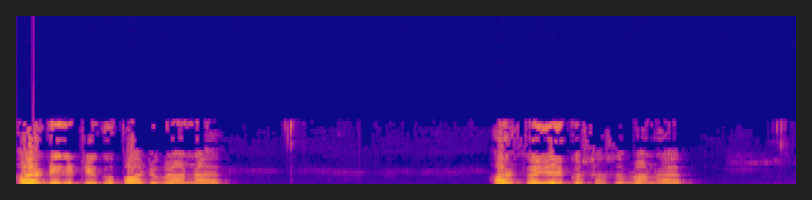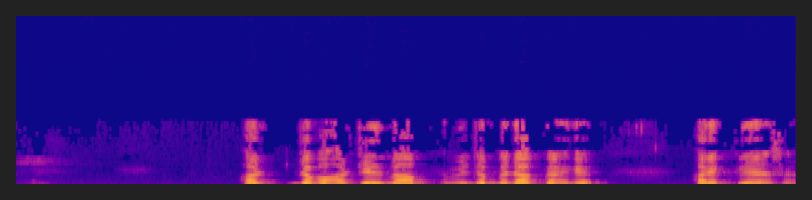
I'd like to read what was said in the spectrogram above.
ہر نگیٹو کو پازیٹو بنانا ہے۔ ہر فیلئر کو سخت بنانا ہے۔ ہر جب ہر چیز میں آپ وزڈم دریافت کریں گے، ہر ایکسپیرئنس میں۔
